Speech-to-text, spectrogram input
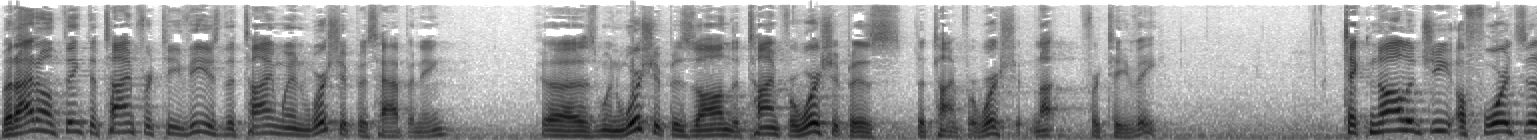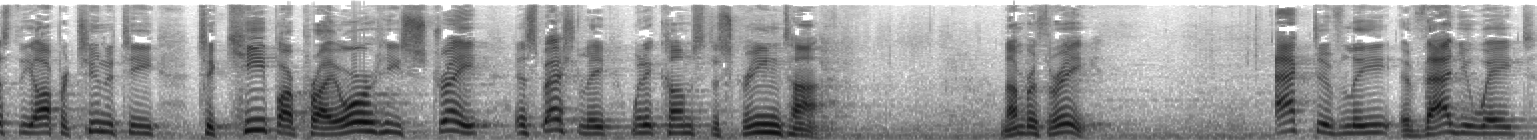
But I don't think the time for TV is the time when worship is happening, because when worship is on, the time for worship is the time for worship, not for TV. Technology affords us the opportunity to keep our priorities straight, especially when it comes to screen time. Number three, actively evaluate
